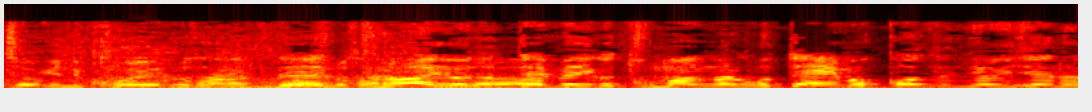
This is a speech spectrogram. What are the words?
적인 코일로 살았, 네, 코일로 Dryad. 때문에 이거 도망가는 것도 애먹거든요, 이제는.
